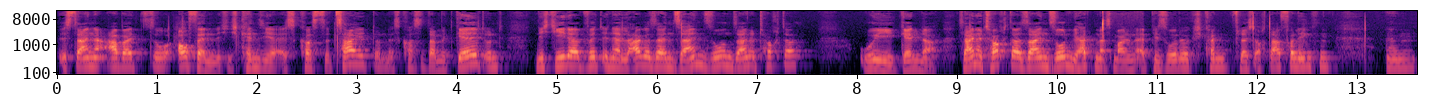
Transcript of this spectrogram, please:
ist deine Arbeit so aufwendig? Ich kenne sie ja. Es kostet Zeit und es kostet damit Geld und nicht jeder wird in der Lage sein, seinen Sohn, seine Tochter Ui, Gender. Seine Tochter, sein Sohn, wir hatten das mal in einer Episode, ich kann vielleicht auch da verlinken. Ähm,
